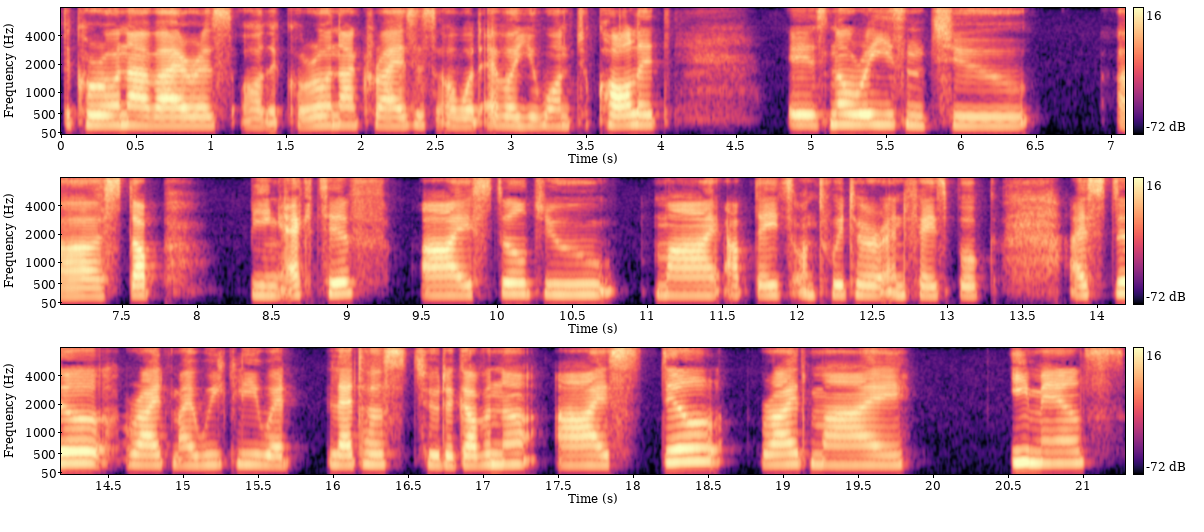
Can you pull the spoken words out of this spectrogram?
the coronavirus or the corona crisis or whatever you want to call it is no reason to uh, stop being active. I still do my updates on Twitter and Facebook. I still write my weekly letters to the governor. I still write my emails,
